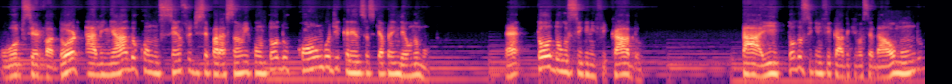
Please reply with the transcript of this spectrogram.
o observador alinhado com um senso de separação e com todo o combo de crenças que aprendeu no mundo né? Todo o significado tá aí, todo o significado que você dá ao mundo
